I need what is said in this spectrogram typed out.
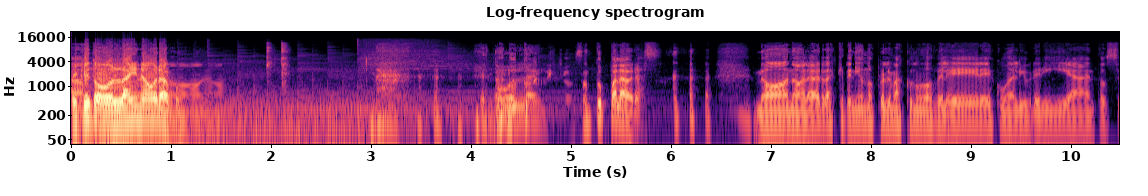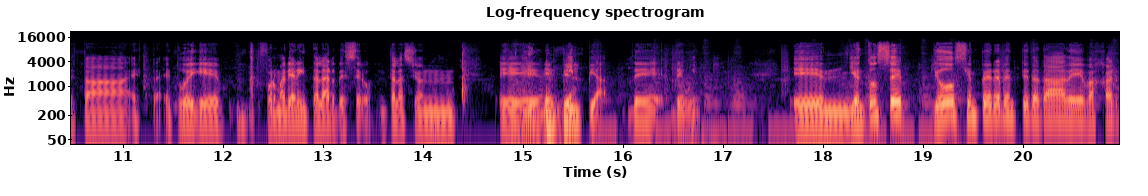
Es que todo online ahora, po. No, no. Es Son todo tus- online. Son tus palabras. no, no, la verdad es que tenía unos problemas con unos DLLs, con una librería, entonces estaba, esta- tuve que formatear e instalar de cero. Instalación eh, Limpia. limpia, de, de Windows. Eh, y entonces yo siempre de repente trataba de bajar,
